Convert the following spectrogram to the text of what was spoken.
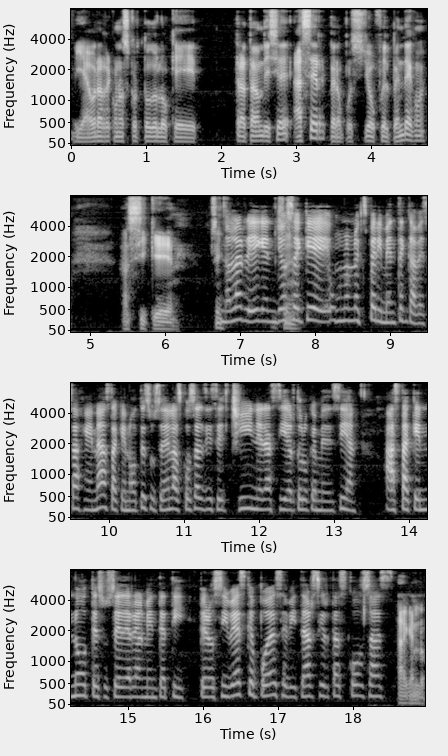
Y ahora reconozco todo lo que trataron de hacer. Pero pues yo fui el pendejo. Así que no la rieguen. Yo sé que uno no experimenta en cabeza ajena hasta que no te suceden las cosas. Dice, chin, era cierto lo que me decían. Hasta que no te sucede realmente a ti. Pero si ves que puedes evitar ciertas cosas, háganlo.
